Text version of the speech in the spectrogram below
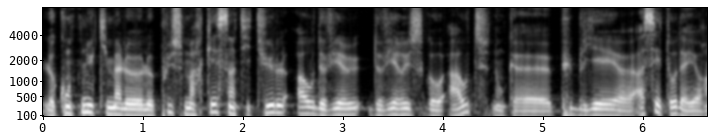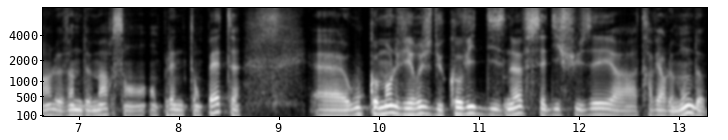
Le contenu qui m'a le, plus marqué s'intitule How the, Virus Go Out, donc publié assez tôt d'ailleurs, hein, le 22 mars en, pleine tempête, ou comment le virus du Covid-19 s'est diffusé à, travers le monde.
